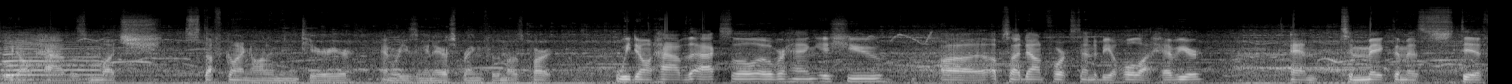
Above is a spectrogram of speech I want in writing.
We don't have as much stuff going on in the interior and we're using an air spring for the most part. We don't have the axle overhang issue. Uh, upside down forks tend to be a whole lot heavier and to make them as stiff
